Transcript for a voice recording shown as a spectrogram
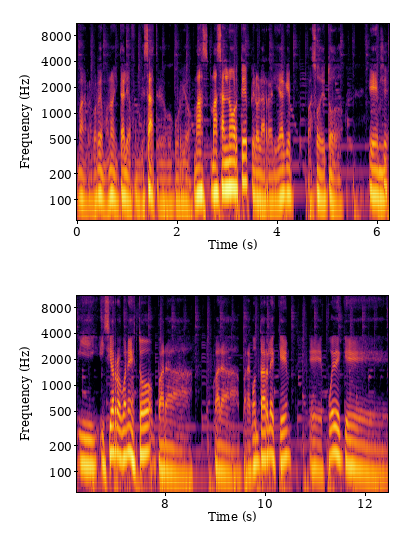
bueno, recordemos, ¿no? Italia fue un desastre lo que ocurrió. Más, más al norte, pero la realidad que pasó de todo. Eh, Sí. y, y cierro con esto para, para, para contarles que eh, puede que,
